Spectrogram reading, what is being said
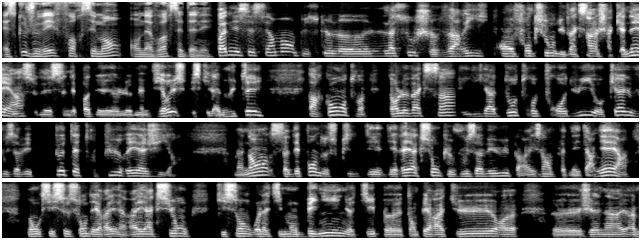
est-ce que je vais forcément en avoir cette année? Pas nécessairement, puisque le, la souche varie en fonction du vaccin chaque année. Hein. Ce n'est pas le même virus puisqu'il a muté. Par contre, dans le vaccin, il y a d'autres produits auxquels vous avez peut-être pu réagir. Maintenant, ça dépend des, réactions que vous avez eues, par exemple, l'année dernière. Donc, si ce sont des réactions qui sont relativement bénignes, type euh, température, euh, euh, gène, un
